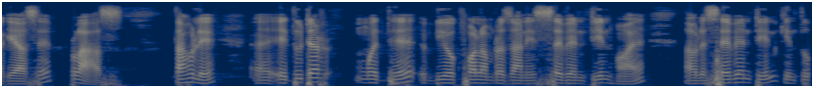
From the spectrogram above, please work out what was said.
আগে আছে প্লাস তাহলে এই দুটার মধ্যে বিয়োগফল আমরা জানি সেভেন্টিন হয়। তাহলে সেভেন্টিন কিন্তু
